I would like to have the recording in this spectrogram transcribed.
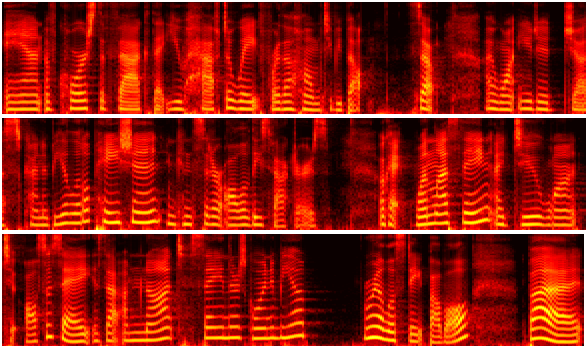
and of course the fact that you have to wait for the home to be built. So, I want you to just kind of be a little patient and consider all of these factors. Okay, one last thing I do want to also say is that I'm not saying there's going to be a real estate bubble, but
